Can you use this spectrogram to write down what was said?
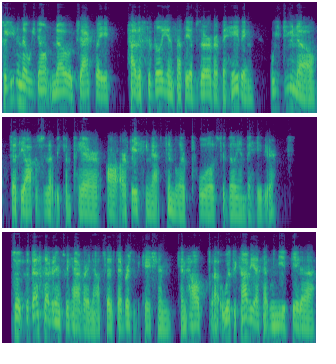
So even though we don't know exactly how the civilians that they observe are behaving, we do know that the officers that we compare are, are facing that similar pool of civilian behavior. So the best evidence we have right now says diversification can help, uh, with the caveat that we need data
